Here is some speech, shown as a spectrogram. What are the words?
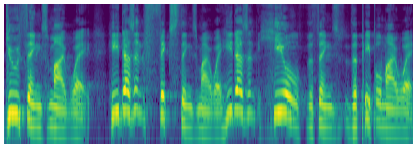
do things my way. He doesn't fix things my way. He doesn't heal the things, the people my way.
